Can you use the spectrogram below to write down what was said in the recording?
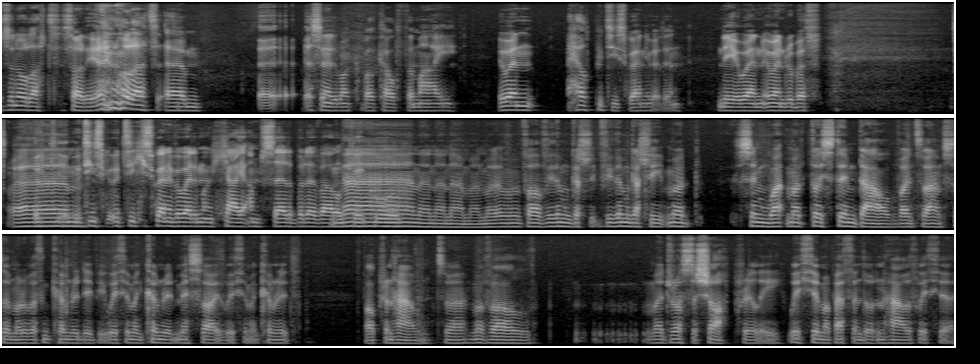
So nôl at, sorry, nôl at um, uh, y syniad yma fel cael thymau. Yw e'n helpu ti sgwennu wedyn? Neu yw e'n yw en rhywbeth Um, wyt ti'n ti sgwennu fe wedyn mewn llai amser bod e fel... Na, na, na, na, man. Fel, fi ddim yn gallu... Fi ddim yn gallu ma, sim, ma, does dim dal faint o amser mae rhywbeth yn cymryd i fi. Weithio mae'n cymryd misoedd, weithio mae'n cymryd fel prynhawn. Mae ma fel... Mae dros y siop, really. Weithio mae pethau'n dod yn hawdd, weithio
